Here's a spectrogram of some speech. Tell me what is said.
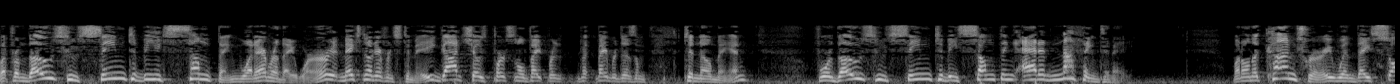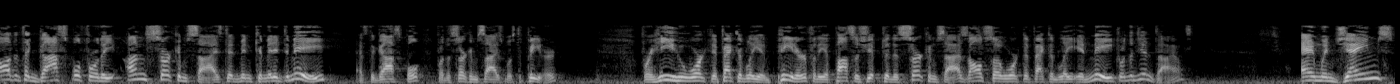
But from those who seemed to be something, whatever they were, it makes no difference to me. God shows personal favoritism to no man. For those who seemed to be something added nothing to me. But on the contrary, when they saw that the gospel for the uncircumcised had been committed to me, as the gospel for the circumcised was to Peter, for he who worked effectively in Peter for the apostleship to the circumcised also worked effectively in me toward the Gentiles. And when James,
